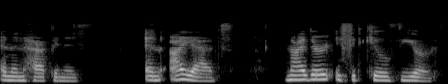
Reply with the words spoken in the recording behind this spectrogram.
and unhappiness. And I add, neither if it kills the earth.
